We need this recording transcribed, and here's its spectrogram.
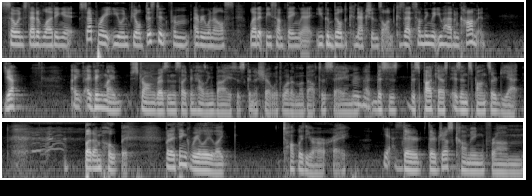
So instead of letting it separate you and feel distant from everyone else, let it be something that you can build connections on because that's something that you have in common. Yeah. I, I think my strong residence life and housing bias is going to show with what I'm about to say. And Mm-hmm. uh, this is this podcast isn't sponsored yet, but I'm hoping. But I think really like talk with your RA. Yes. They're they're just coming from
